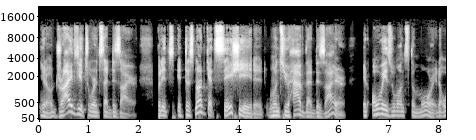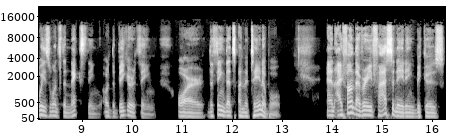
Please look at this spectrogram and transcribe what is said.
you know drives you towards that desire. But it's it does not get satiated once you have that desire. It always wants the more. It always wants the next thing or the bigger thing or the thing that's unattainable. And i found that very fascinating because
